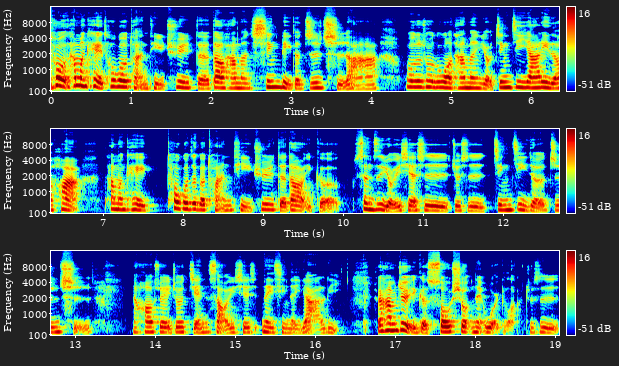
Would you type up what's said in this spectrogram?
透，他们可以透过团体去得到他们心理的支持啊，或者说如果他们有经济压力的话，他们可以透过这个团体去得到一个，甚至有一些是就是经济的支持，然后所以就减少一些内心的压力，所以他们就有一个 social network 啦，就是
